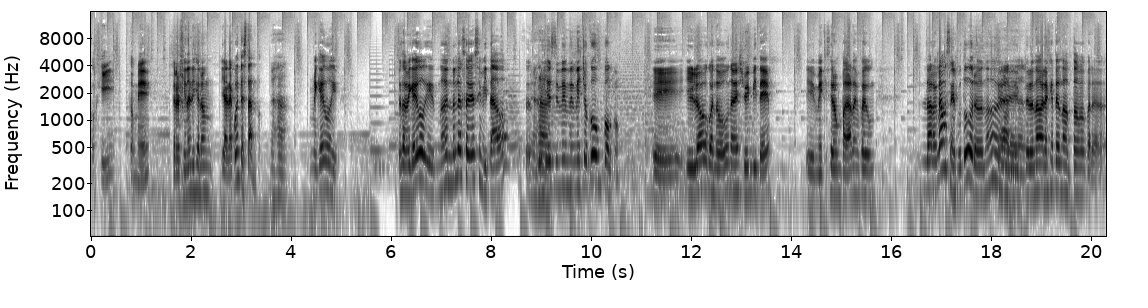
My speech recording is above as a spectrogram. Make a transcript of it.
cogí, tomé, pero al final dijeron, ya, la cuenta es tanto. Ajá. Me quedé como que... O sea, me quedé como que no, no las habías invitado. Me, me- me chocó un poco. Eh, y luego cuando una vez yo invité y me quisieron pagar, también fue un... Lo arreglamos en el futuro, ¿no? Claro, Eh, claro. Pero no, la gente no toma para...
